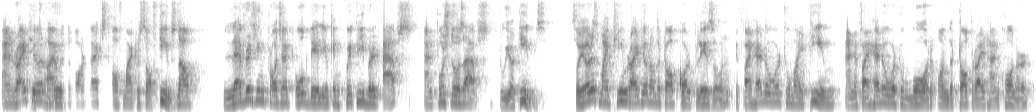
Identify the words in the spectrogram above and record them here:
And right here, I am in the context of Microsoft Teams. Now, leveraging Project Oakdale, you can quickly build apps and push those apps to your teams. So here is my team right here on the top called PlayZone. If I head over to my team and if I head over to more on the top right hand corner,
